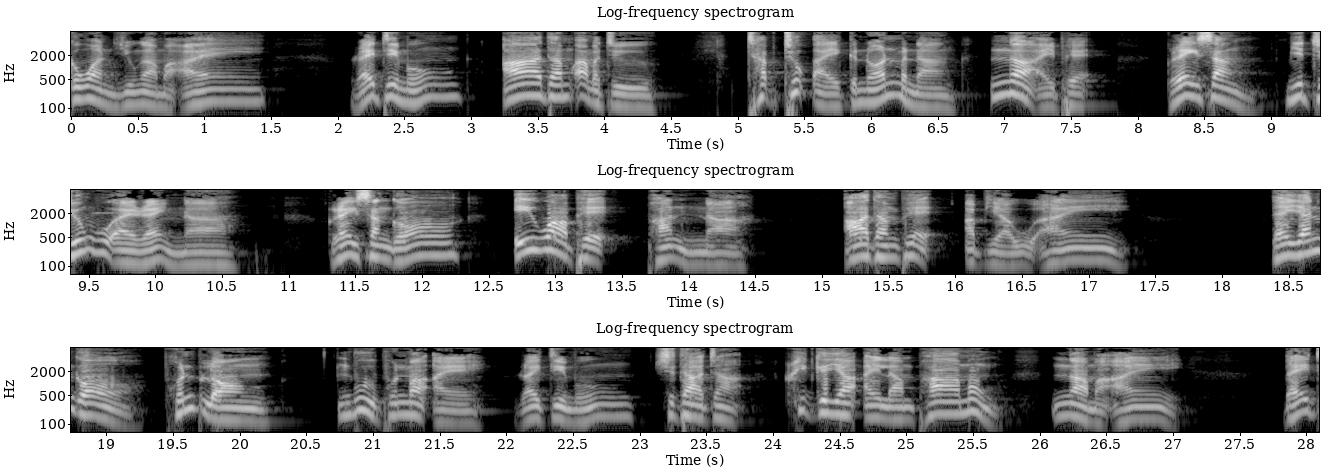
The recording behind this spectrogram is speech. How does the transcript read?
กวันยุงามาไอไรติมุงอาดัมอามาตู ทับทุกไอกนอนมนางง่ายเพะไกรสังมีจุงหูไอไรนาไกรสังก็เอวาเพะพันนาอาดัมเพะอัยาวูไอแต่ยันก็พ้นปลองบูพ้นมาไอไรติมุงชิดาจาคริตกยาไอลำพามุงง่ามาไอได้เจ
